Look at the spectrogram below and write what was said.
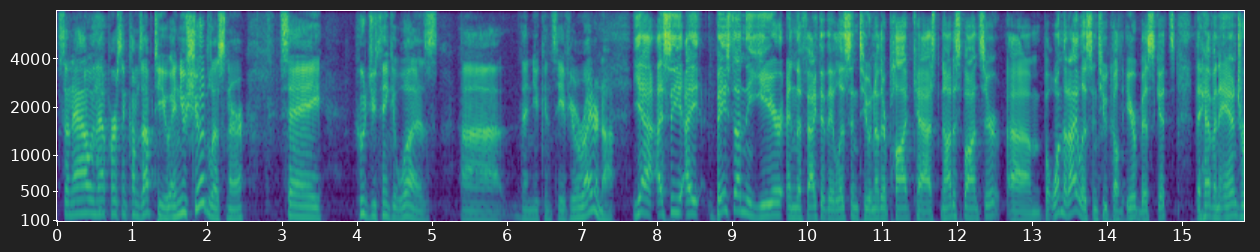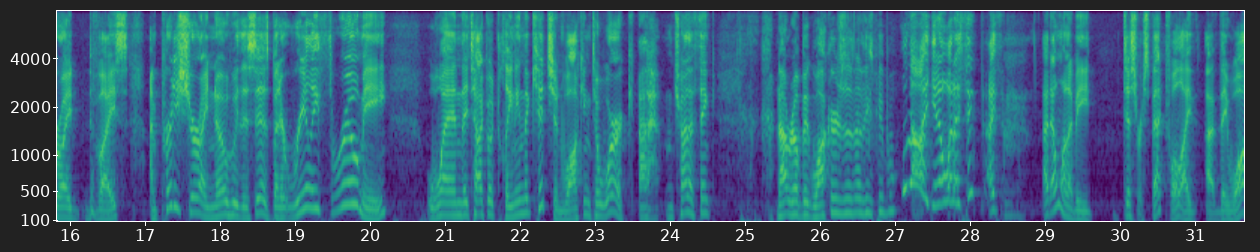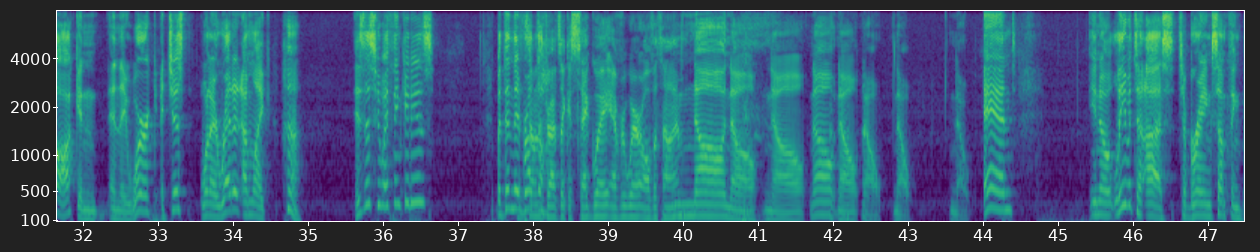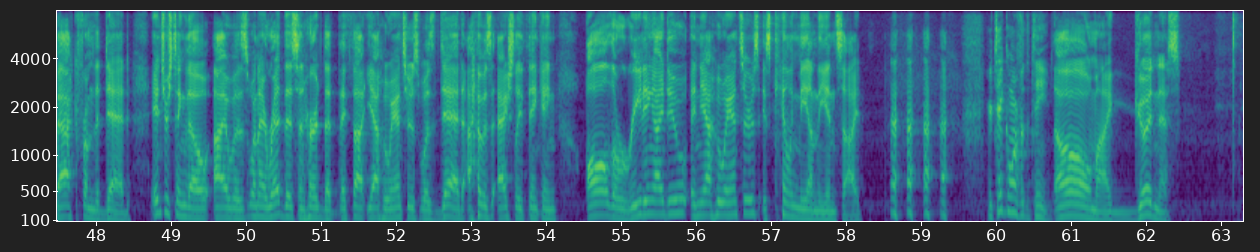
so now when that person comes up to you, and you should, listener, say, "Who'd you think it was?" Uh, then you can see if you were right or not. Yeah, I see. I based on the year and the fact that they listened to another podcast, not a sponsor, um, but one that I listen to called Ear Biscuits. They have an Android device. I'm pretty sure I know who this is, but it really threw me when they talked about cleaning the kitchen, walking to work. Uh, I'm trying to think. Not real big walkers are these people. Well, no, you know what? I think I, I don't want to be disrespectful. I, I they walk and and they work. It just when I read it, I'm like, huh, is this who I think it is? But then they brought the drives like a Segway everywhere all the time. no, no, no, no, no, no, no, no. And you know, leave it to us to bring something back from the dead. Interesting though, I was when I read this and heard that they thought Yahoo Answers was dead, I was actually thinking all the reading I do in Yahoo Answers is killing me on the inside. You're taking one for the team. Oh my goodness.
